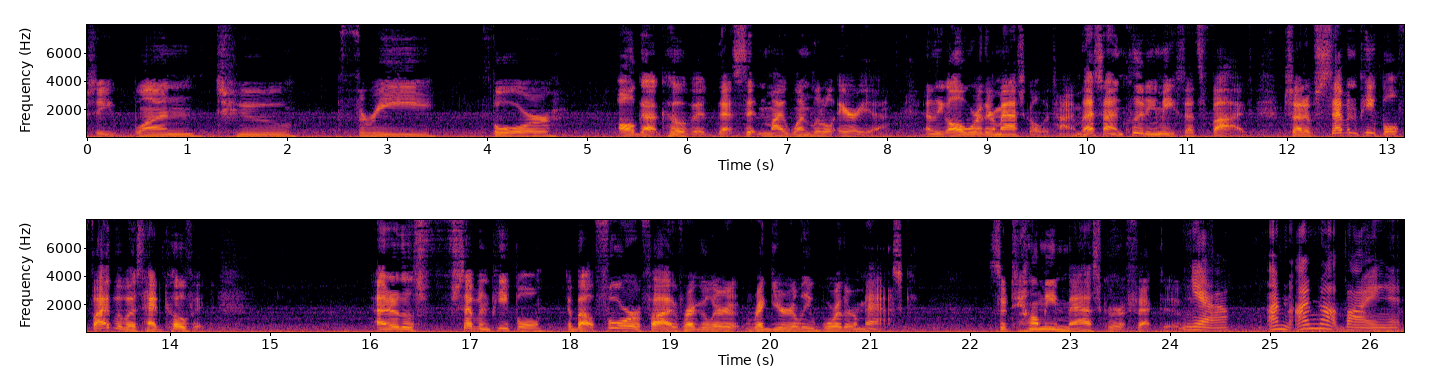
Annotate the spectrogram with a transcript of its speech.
See, one, two, three, four, all got COVID that sit in my one little area. And they all wear their mask all the time. That's not including me, so that's five. So out of seven people, five of us had COVID. Out of those seven people, about four or five regular regularly wore their mask. So tell me masks are effective. Yeah, I'm. I'm not buying it.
